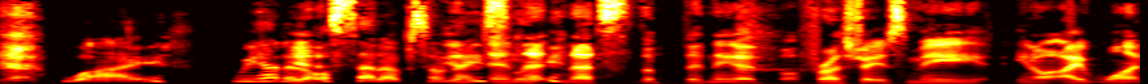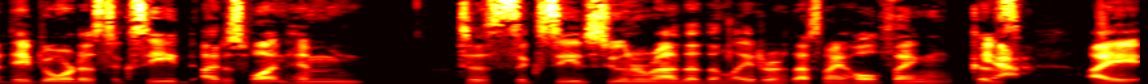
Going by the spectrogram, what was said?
Yeah. Why? We had it Yeah. all set up so Yeah, nicely. and, that, and that's the, the thing that frustrates me. You know, I want Dave Doeren to succeed. I just want him to succeed sooner rather than later. That's my whole thing. Because. I,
